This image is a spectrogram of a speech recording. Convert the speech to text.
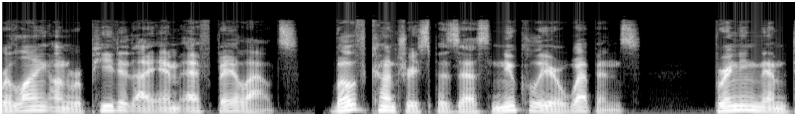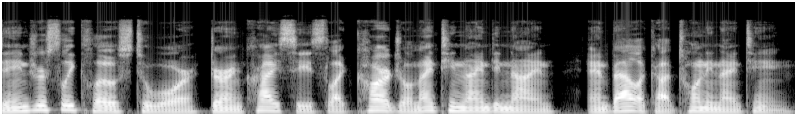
relying on repeated IMF bailouts. Both countries possess nuclear weapons, bringing them dangerously close to war during crises like Kargil 1999 and Balakot 2019.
